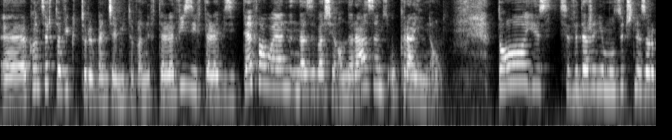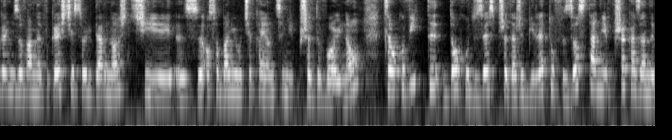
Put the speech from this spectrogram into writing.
E, koncertowi, który będzie emitowany w telewizji, w telewizji TVN, nazywa się on Razem z Ukrainą. To jest wydarzenie muzyczne zorganizowane w geście solidarności z osobami uciekającymi przed wojną. Całkowity dochód ze sprzedaży biletów zostanie przekazany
